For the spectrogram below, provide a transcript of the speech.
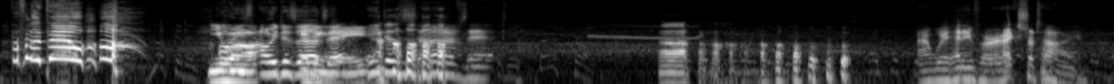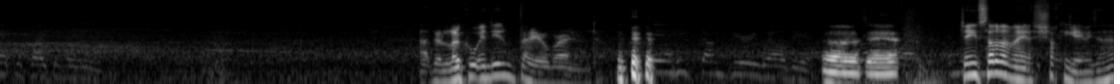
pass. Buffalo Bill. Oh, Look at his You oh, are. oh he deserves it. me. He deserves it. Ah. And we're heading for extra time at the local Indian burial ground. Yeah, he's done very well there. oh dear. James Sullivan, mate, a shocking game he's had.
